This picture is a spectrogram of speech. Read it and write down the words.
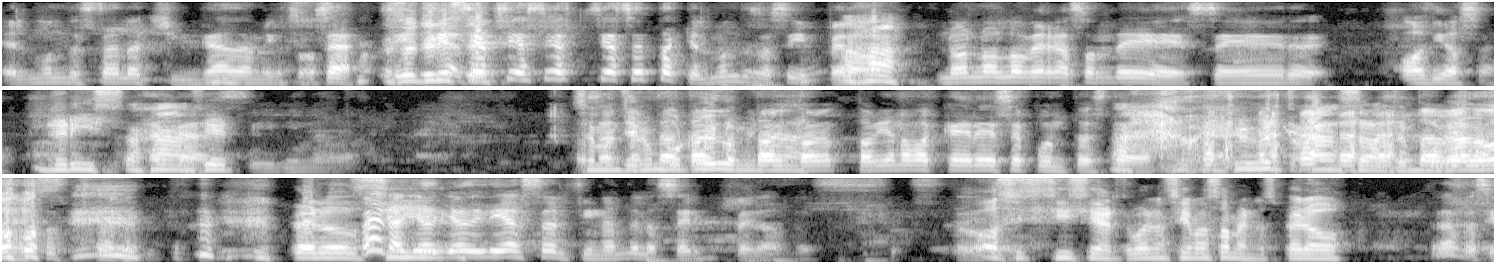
el mundo está de la chingada, amigos. O sea, sí, sí, sí, sí, acepta que el mundo es así, pero Ajá. no, no lo ve razón de ser odiosa. Gris, ajá, Acá, sí. Se sea, mantiene un poco iluminada. to- Todavía no va a caer ese punto. La todavía temporada no. 2. Pero Bueno, yo, yo diría hasta el final de la serie, pero pues. este, Oh, sí, sí, cierto. Bueno, sí, más o menos. Pero, pero, pues,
